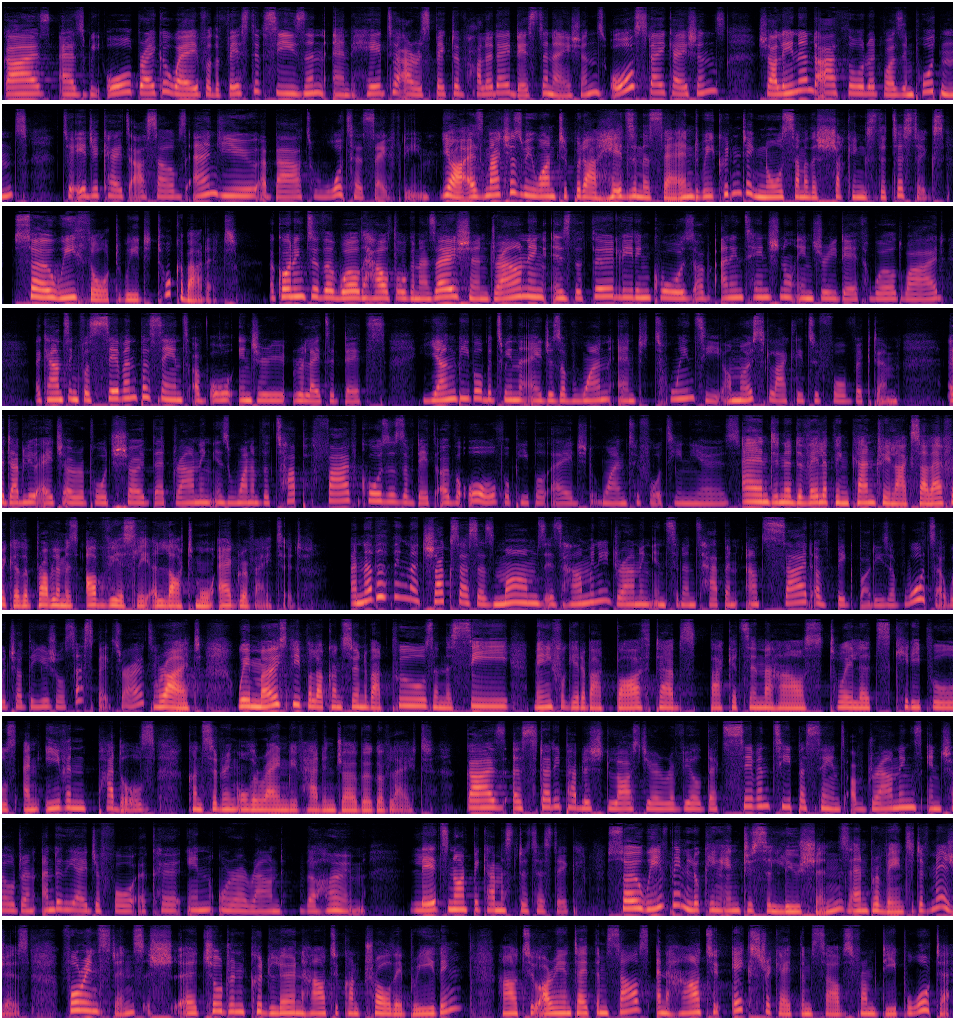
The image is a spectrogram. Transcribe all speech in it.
Guys, as we all break away for the festive season and head to our respective holiday destinations or staycations, Charlene and I thought it was important to educate ourselves and you about water safety. Yeah, as much as we want to put our heads in the sand, we couldn't ignore some of the shocking statistics. So we thought we'd talk about it. According to the World Health Organization, drowning is the third leading cause of unintentional injury death worldwide, accounting for 7% of all injury related deaths. Young people between the ages of 1 and 20 are most likely to fall victim. A WHO report showed that drowning is one of the top five causes of death overall for people aged 1 to 14 years. And in a developing country like South Africa, the problem is obviously a lot more aggravated. Another thing that shocks us as moms is how many drowning incidents happen outside of big bodies of water, which are the usual suspects, right? Right. Where most people are concerned about pools and the sea, many forget about bathtubs, buckets in the house, toilets, kiddie pools, and even puddles, considering all the rain we've had in Joburg of late. Guys, a study published last year revealed that 70% of drownings in children under the age of four occur in or around the home. Let's not become a statistic. So, we've been looking into solutions and preventative measures. For instance, sh- uh, children could learn how to control their breathing, how to orientate themselves, and how to extricate themselves from deep water.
